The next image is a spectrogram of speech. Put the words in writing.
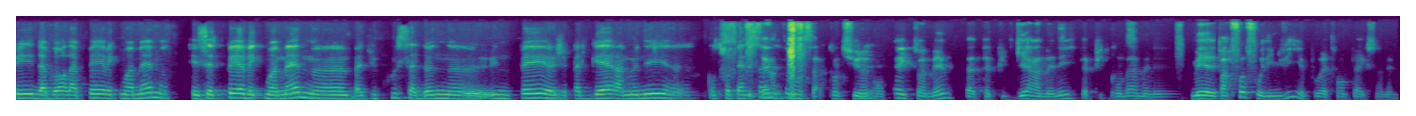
fait d'abord la paix avec moi-même. Et cette paix avec moi-même, euh, bah, du coup, ça donne euh, une paix. Euh, j'ai pas de guerre à mener contre personne. Exactement ça. Quand tu es en paix avec toi-même, tu n'as plus de guerre à mener, tu n'as plus de combat à mener. Mais parfois, il faut une vie pour être en paix avec soi-même.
